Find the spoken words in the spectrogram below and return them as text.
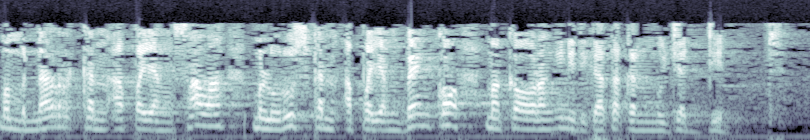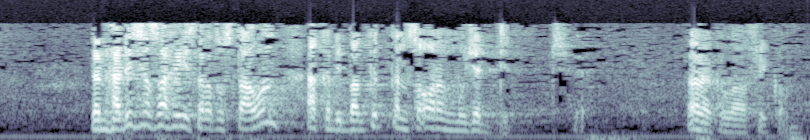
membenarkan apa yang salah, meluruskan apa yang bengkok, maka orang ini dikatakan mujaddid. Dan hadisnya sahih 100 tahun akan dibangkitkan seorang mujaddid. Barakallahu fikum.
